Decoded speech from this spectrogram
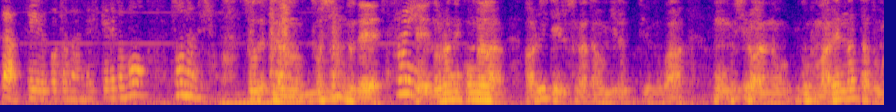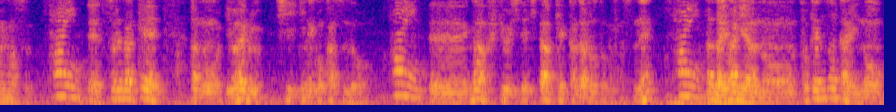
たっていうことなんですけれども、そうなんでしょうか。そうですね。あの都心部で、はい、えー、野良猫が歩いている姿を見るっていうのは、もうむしろあのごく稀になったと思います。はい。えー、それだけあのいわゆる地域猫活動、はいえー、が普及してきた結果だろうと思いますね。はい。ただやはりあの都県境の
